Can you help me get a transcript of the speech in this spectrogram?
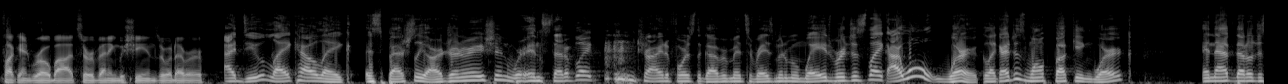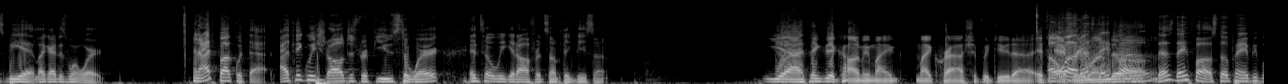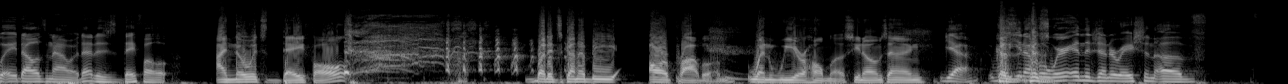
fucking robots or vending machines or whatever. I do like how like especially our generation where instead of like trying to force the government to raise minimum wage, we're just like I won't work. Like I just won't fucking work. And that that'll just be it. Like I just won't work. And I fuck with that. I think we should all just refuse to work until we get offered something decent. Yeah, I think the economy might might crash if we do that. If Oh well, everyone that's their does, fault. That's their fault. Still paying people eight dollars an hour. That is their fault. I know it's their fault, but it's gonna be our problem when we are homeless. You know what I'm saying? Yeah. Well, 'Cause- you know, 'cause- but we're in the generation of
